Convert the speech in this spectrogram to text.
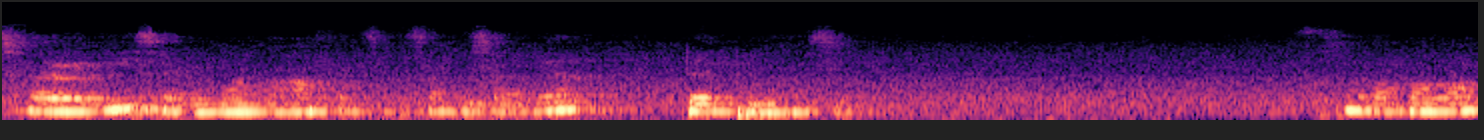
Sekali lagi saya mohon maaf yang sebesar-besarnya dan terima kasih. Selamat malam,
